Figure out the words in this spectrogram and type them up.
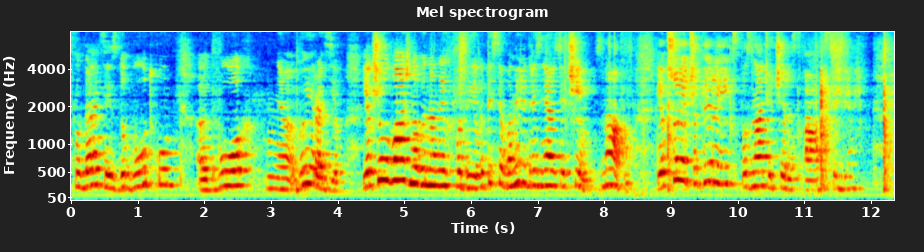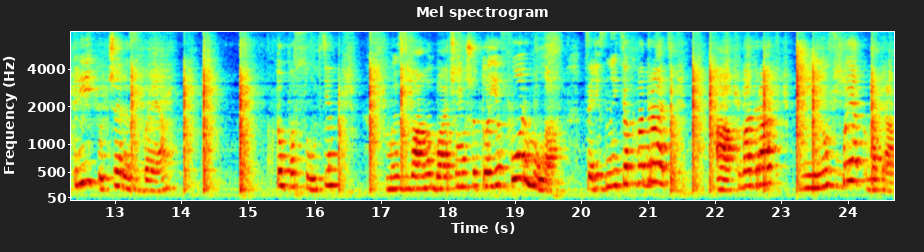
складається із добутку е, двох виразів. Якщо уважно ви на них подивитеся, вони відрізняються чим? Знаком. Якщо я 4х позначу через А собі, трійку через Б, то по суті ми з вами бачимо, що то є формула. Це різниця квадратів. А квадрат мінус Б квадрат.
